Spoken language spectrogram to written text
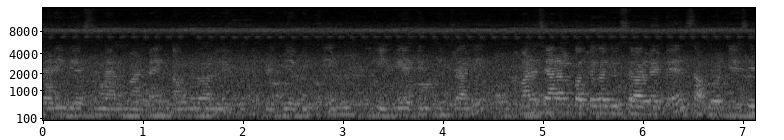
రెడీ చేస్తున్నాను అనమాట ఇంకా అమ్ములు లేకపోతే ఫ్రిడ్జ్ చేయించి ఇడ్లీ అయితే తినిపించాలి. మన ఛానల్ కొత్తగా చూసే వాళ్ళైతే సపోర్ట్ చేసి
